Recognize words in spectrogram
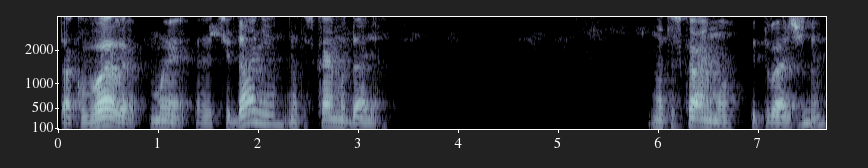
Так, ввели ми е, ці дані, натискаємо далі. Натискаємо підтвердження.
